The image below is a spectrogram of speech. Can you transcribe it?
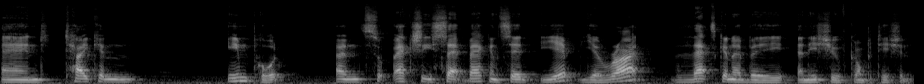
and taken input and so actually sat back and said, "Yep, you're right. That's going to be an issue of competition.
